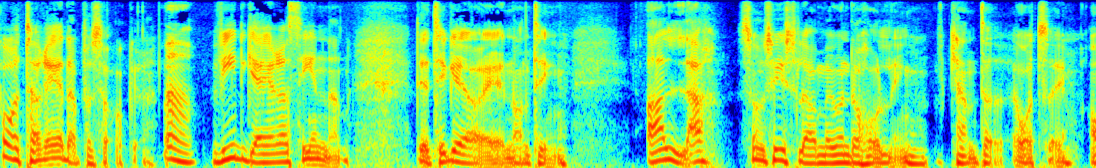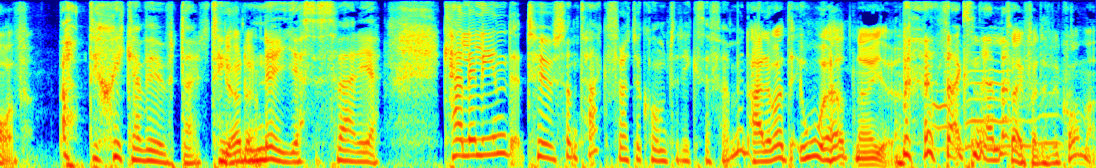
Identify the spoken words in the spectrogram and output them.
Gå och ta reda på saker. Ja. Vidga era sinnen. Det tycker jag är någonting alla som sysslar med underhållning kan ta åt sig av. Det skickar vi ut där till. Nöjes-Sverige. Kalle Lind, tusen tack för att du kom till Rix FM idag. Ja, det var ett oerhört nöje. tack snälla. Tack för att du fick komma.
